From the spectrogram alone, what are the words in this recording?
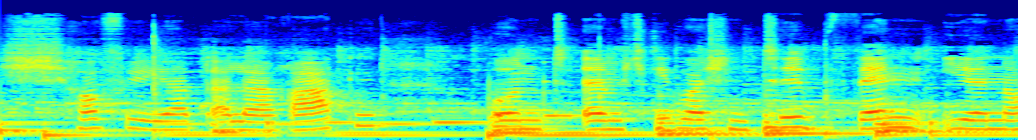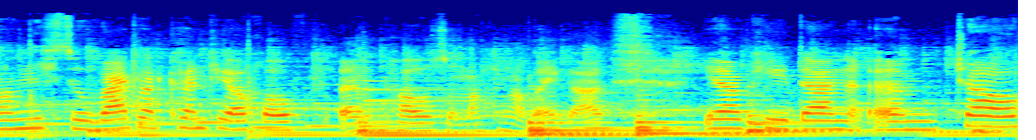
Ich hoffe, ihr habt alle erraten. Und ähm, ich gebe euch einen Tipp, wenn ihr noch nicht so weit wart, könnt ihr auch auf ähm, Pause machen, aber egal. Ja, okay, dann ähm, ciao.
